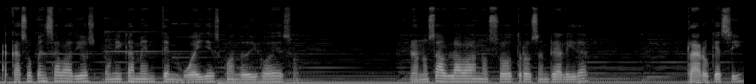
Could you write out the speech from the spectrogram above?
¿Acaso pensaba Dios únicamente en bueyes cuando dijo eso? ¿No nos hablaba a nosotros en realidad? Claro que sí,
